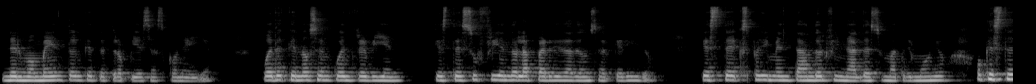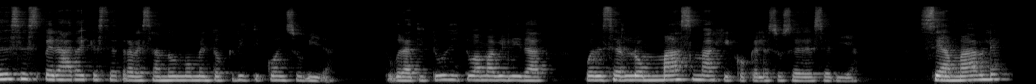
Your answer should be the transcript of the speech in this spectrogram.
en el momento en que te tropiezas con ella. Puede que no se encuentre bien que esté sufriendo la pérdida de un ser querido, que esté experimentando el final de su matrimonio o que esté desesperada y que esté atravesando un momento crítico en su vida. Tu gratitud y tu amabilidad puede ser lo más mágico que le sucede ese día. Sé amable,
